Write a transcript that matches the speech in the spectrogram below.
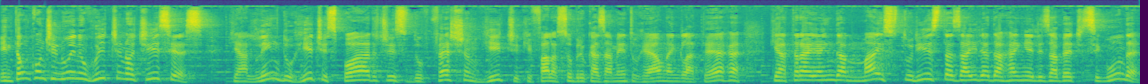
Então continue no Hit Notícias, que além do Hit Sports, do Fashion Hit, que fala sobre o casamento real na Inglaterra, que atrai ainda mais turistas à ilha da Rainha Elizabeth II,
